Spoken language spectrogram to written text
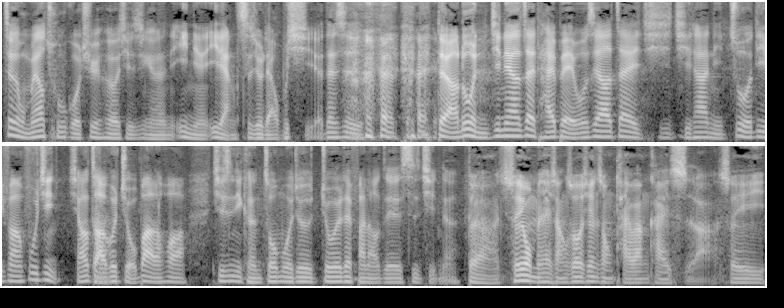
这个我们要出国去喝，其实可能一年一两次就了不起了。但是 对啊，如果你今天要在台北，或是要在其其他你住的地方附近，想要找个酒吧的话，其实你可能周末就就会在烦恼这些事情的。对啊，所以我们才想说，先从台湾开始啦。所以，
